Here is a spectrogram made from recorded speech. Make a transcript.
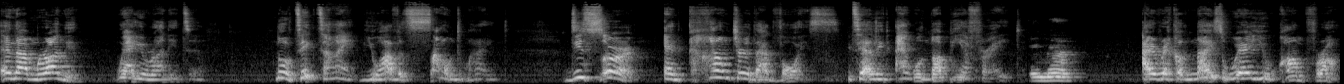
and I'm running. Where are you running to? No, take time. You have a sound mind. Discern and counter that voice. Tell it, I will not be afraid. Amen. I recognize where you come from.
